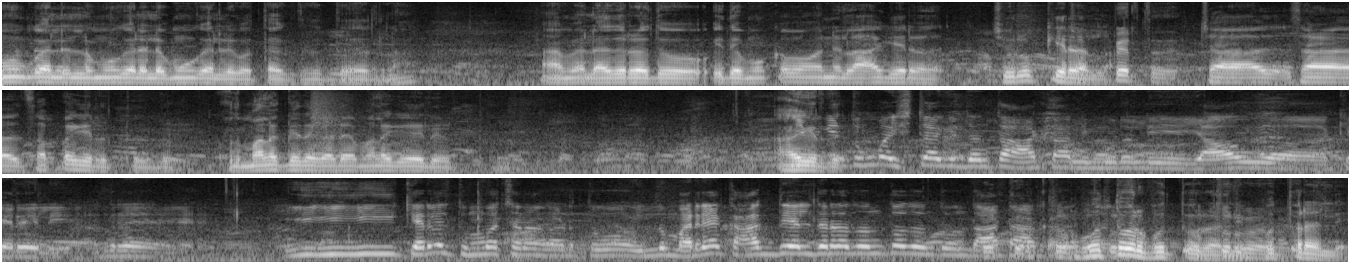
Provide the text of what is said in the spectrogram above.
ಮೂಗಲ್ಲೆಲ್ಲ ಮೂಗಲೆಲ್ಲ ಮೂಗಲ್ಲಿ ಗೊತ್ತಾಗ್ತದೆ ಅದನ್ನ ಆಮೇಲೆ ಅದರದ್ದು ಇದೆ ಮುಖಭಾವನೆಲ್ಲ ಆಗಿರಲ್ಲ ಚುರುಕಿರಲ್ಲ. ಚ ಸಪ್ಪಗಿರುತ್ತೆ ಅದು. ಅದು ಮಲಗಿದ ಕಡೆ ಮಲಗೇ ಇರುತ್ತೆ ತುಂಬ ತುಂಬಾ ಇಷ್ಟ ಆಗಿದ್ದಂತ ಆಟ ನಿಮ್ಮೂರಲ್ಲಿ ಯಾವ ಕೆರೆಯಲ್ಲಿ? ಅಂದ್ರೆ ಈ ಈ- ಕೆರೆಯಲ್ಲಿ ತುಂಬಾ ಚೆನ್ನಾಗಿ ಆಡ್ತು. ಇಲ್ಲೂ ಮರೆಯಕ್ಕೆ ಆಗದೆ ಇಲ್ದಿರೋದಂತ ಒಂದು ಆಟ ಆಡ್ತಾರೆ. ಪುತ್ತೂರು ಪುತ್ತೂರಲ್ಲಿ ಪುತ್ತೂರಲ್ಲಿ.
